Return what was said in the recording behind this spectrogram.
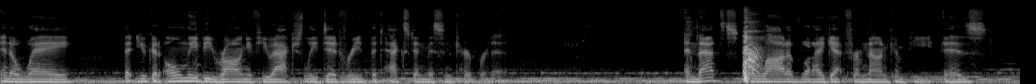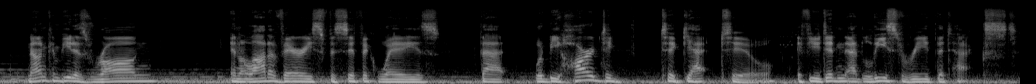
in a way that you could only be wrong if you actually did read the text and misinterpret it. And that's a lot of what I get from NonCompete is NonCompete is wrong in a lot of very specific ways that would be hard to to get to if you didn't at least read the text.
